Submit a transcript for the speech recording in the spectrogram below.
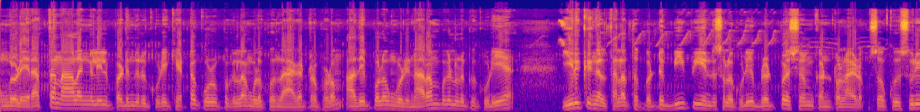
உங்களுடைய ரத்த நாளங்களில் படிந்திருக்கக்கூடிய கெட்ட கொழுப்புகள்லாம் உங்களுக்கு வந்து அகற்றப்படும். அதே போல் உங்களுடைய நரம்புகள் இருக்கக்கூடிய இறுக்கங்கள் தளர்த்தப்பட்டு பிபி என்று சொல்லக்கூடிய பிளட் ப்ரெஷரும் கண்ட்ரோல் ஆகிடும் ஸோ சுரி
